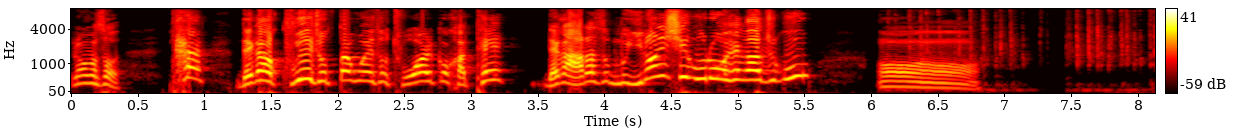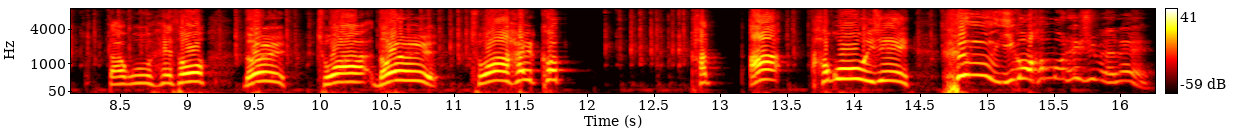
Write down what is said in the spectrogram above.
이러면서 타 내가 구해줬다고 해서 좋아할 것 같아? 내가 알아서 뭐 이런 식으로 해가지고 어 다고 해서 널 좋아 널 좋아할 것 같 아! 하고 이제 흥! 이거 한번 해주면은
